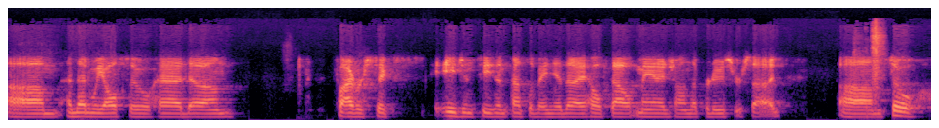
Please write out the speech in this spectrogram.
Um, and then we also had um, five or six agencies in Pennsylvania that I helped out manage on the producer side. Um, so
